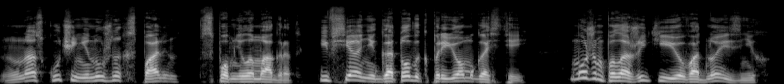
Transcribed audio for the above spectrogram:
«У нас куча ненужных спален», — вспомнила Магрот, «и все они готовы к приему гостей. Можем положить ее в одной из них.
